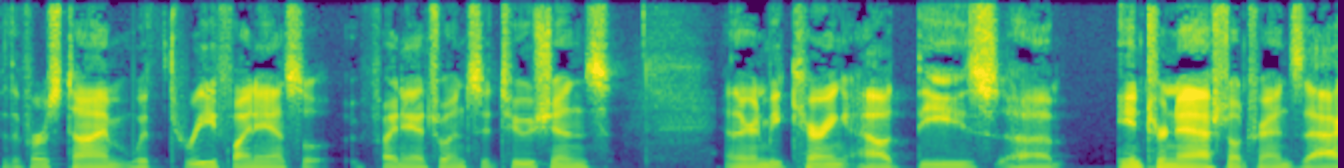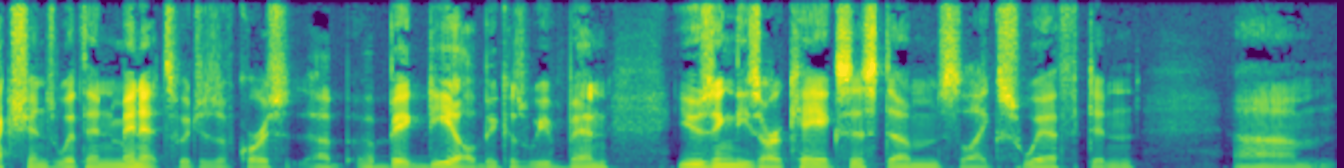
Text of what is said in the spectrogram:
for the first time with three financial financial institutions, and they're going to be carrying out these uh, international transactions within minutes, which is of course a, a, big deal because we've been using these archaic systems like SWIFT and um,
